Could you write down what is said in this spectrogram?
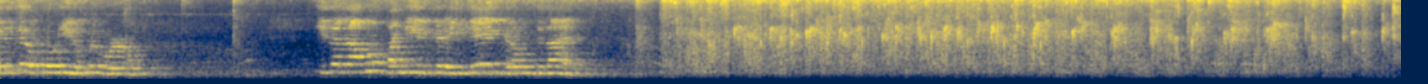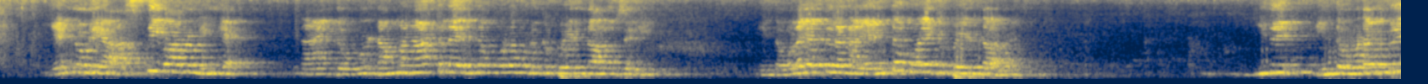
இருக்கிற கோடியில போய் விழணும். இதெல்லாமும் பண்ணி இருக்கிற இதே கிரவுண்ட் தான் என்னுடைய அஸ்திவாரம் இங்க. நான் இந்த உள் நம்ம நாட்டுல எந்த மூலை முடுக்கு போயிருந்தாலும் சரி இந்த உலகத்துல நான் எந்த மூலைக்கு போயிருந்தாலும் இது இந்த உடம்பு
